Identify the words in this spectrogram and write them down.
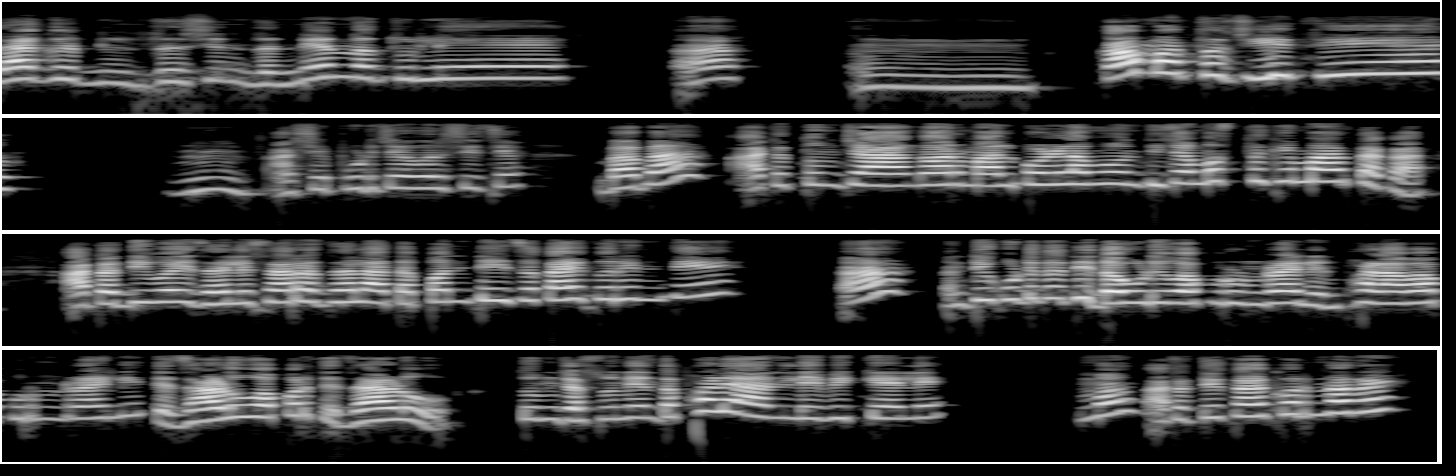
लागत जशी ने ना तुले आ? अं, कामातच येते. हम्म असे पुढच्या वर्षीचे? बाबा आता तुमच्या अंगावर माल पडला म्हणून तिच्या मस्तकी मारता का? आता दिवाळी झाली सारं झालं आता पण तिचं काय करीन ते? आ? आणि ती कुठे ती दवडी वापरून राहिली आणि फळा वापरून राहिली ते झाडू वापरते झाडू. तुमच्या सुनेन तर फळे आणले विकायले. मग आता ते काय करणार आहे?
